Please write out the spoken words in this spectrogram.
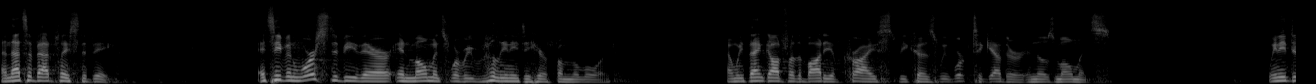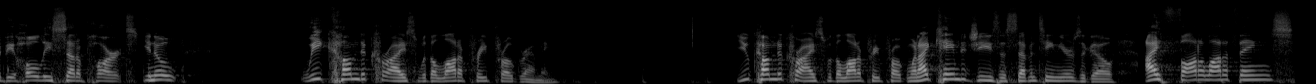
And that's a bad place to be. It's even worse to be there in moments where we really need to hear from the Lord. And we thank God for the body of Christ because we work together in those moments. We need to be wholly set apart. You know, we come to Christ with a lot of pre programming. You come to Christ with a lot of pre programming. When I came to Jesus 17 years ago, I thought a lot of things,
